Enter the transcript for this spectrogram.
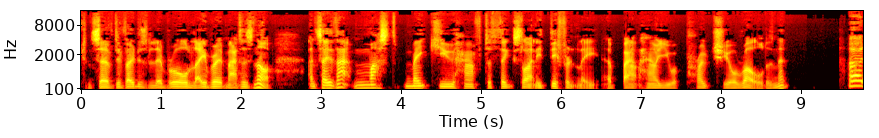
conservative voters, liberal, Labour, it matters not. And so that must make you have to think slightly differently about how you approach your role, doesn't it? Uh,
